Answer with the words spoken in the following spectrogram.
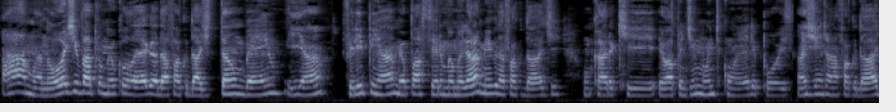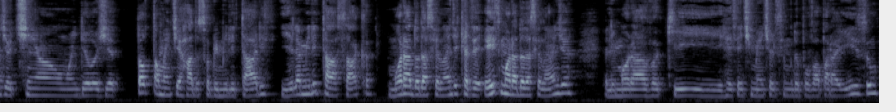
Ah, mano, hoje vai pro meu colega da faculdade também, Ian, Felipe Ian, meu parceiro, meu melhor amigo da faculdade, um cara que eu aprendi muito com ele, pois antes de entrar na faculdade eu tinha uma ideologia totalmente errada sobre militares, e ele é militar, saca? Morador da Ceilândia, quer dizer, ex-morador da Ceilândia, ele morava aqui, recentemente ele se mudou pro Valparaíso,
